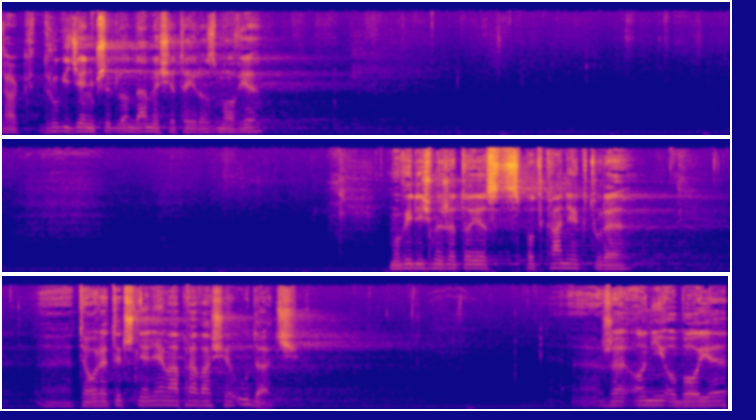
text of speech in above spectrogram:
Tak, drugi dzień przyglądamy się tej rozmowie. Mówiliśmy, że to jest spotkanie, które e, teoretycznie nie ma prawa się udać, że oni oboje,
